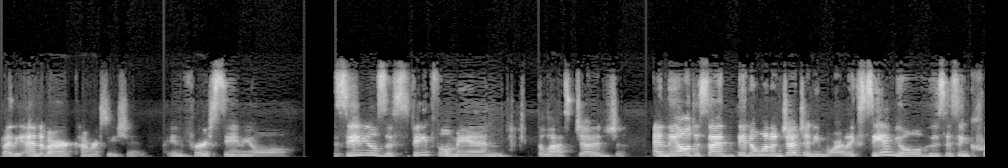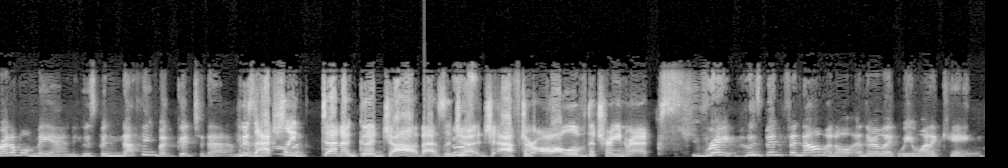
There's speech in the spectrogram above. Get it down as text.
By the end of our conversation in First Samuel, Samuel's this faithful man, the last judge, and they all decide that they don't want to judge anymore. Like Samuel, who's this incredible man who's been nothing but good to them. Who's actually like- done a good job as a judge after all of the train wrecks. right, who's been phenomenal, and they're like, we want a king.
